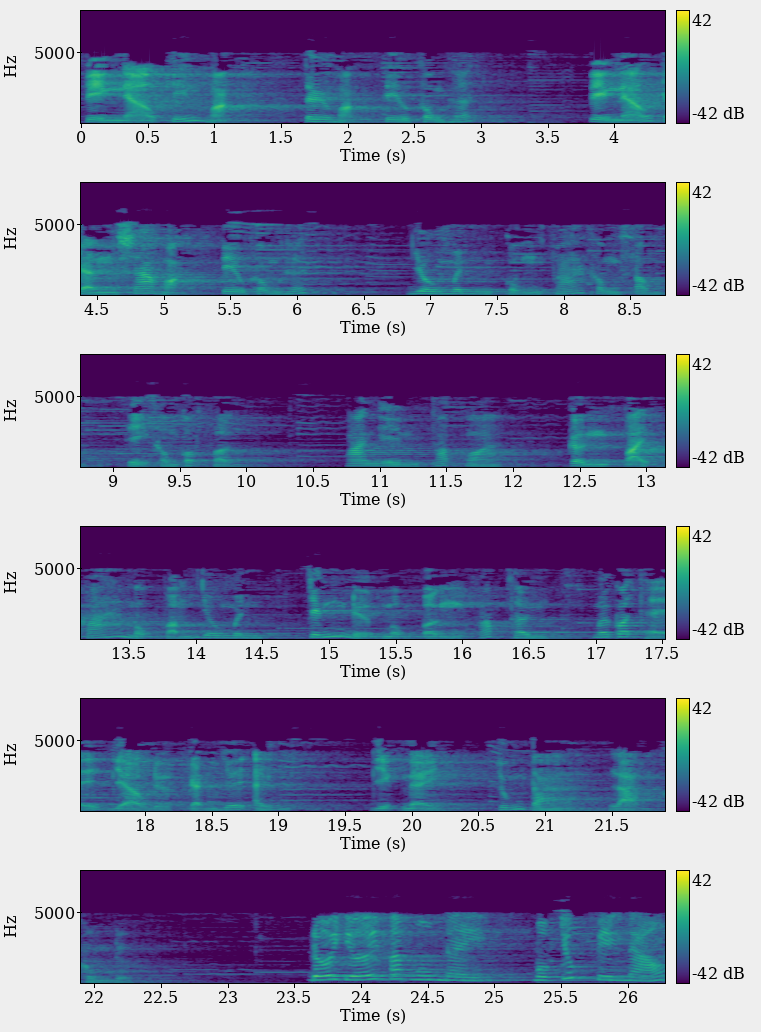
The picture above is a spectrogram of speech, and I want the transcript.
phiền não kiến hoặc, tư hoặc tiêu không hết, phiền não trần sa hoặc tiêu không hết, vô minh cũng phá không xong thì không có phần. Hoa nghiêm pháp hoa cần phải phá một phẩm vô minh, chứng được một phần pháp thân mới có thể vào được cảnh giới ấy. Việc này chúng ta làm không được. Đối với pháp môn này, một chút phiền não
